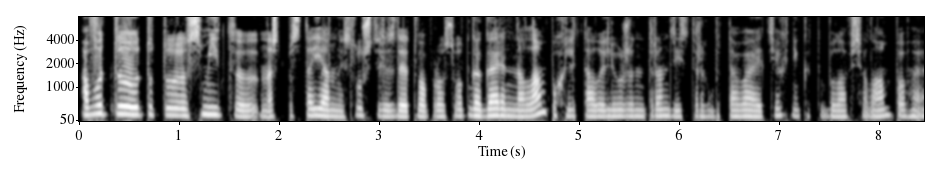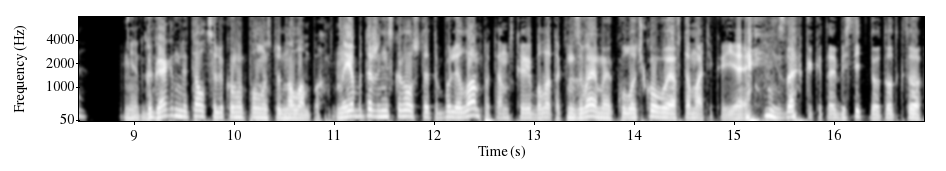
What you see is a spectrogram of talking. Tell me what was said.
А вот э, тут э, Смит, э, наш постоянный слушатель, задает вопрос. Вот Гагарин на лампах летал или уже на транзисторах? Бытовая техника-то была вся ламповая? Нет, Гагарин летал целиком и полностью на лампах. Но я бы даже не сказал, что это были лампы, там скорее была так называемая кулачковая автоматика. Я не знаю, как это объяснить, но тот, кто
